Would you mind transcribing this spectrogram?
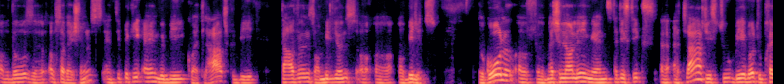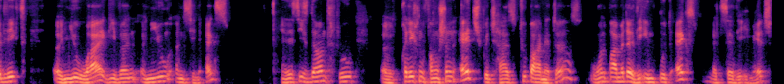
of those uh, observations. And typically n will be quite large, could be thousands or millions or, or, or billions. The goal of uh, machine learning and statistics uh, at large is to be able to predict a new y given a new unseen x. And this is done through a prediction function h, which has two parameters. One parameter is the input x, let's say the image,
